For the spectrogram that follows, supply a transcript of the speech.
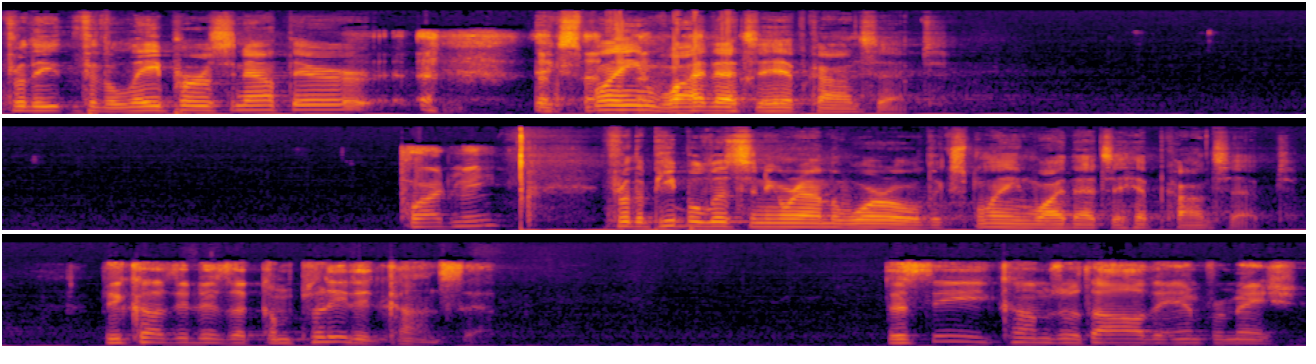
For the for the layperson out there, explain why that's a hip concept. Pardon me? For the people listening around the world, explain why that's a hip concept. Because it is a completed concept. The seed comes with all the information,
